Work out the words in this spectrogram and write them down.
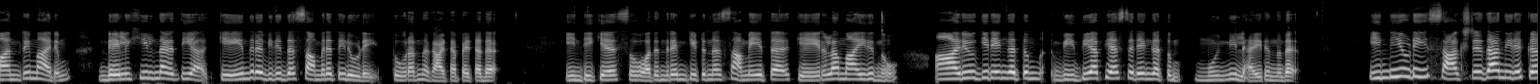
മന്ത്രിമാരും ഡൽഹിയിൽ നടത്തിയ കേന്ദ്രവിരുദ്ധ സമരത്തിലൂടെ തുറന്നു കാട്ടപ്പെട്ടത്. ഇന്ത്യയ്ക്ക് സ്വാതന്ത്ര്യം കിട്ടുന്ന സമയത്ത് കേരളമായിരുന്നു ആരോഗ്യരംഗത്തും വിദ്യാഭ്യാസ രംഗത്തും മുന്നിലായിരുന്നത്. ഇന്ത്യയുടെ സാക്ഷരതാ നിരക്ക്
